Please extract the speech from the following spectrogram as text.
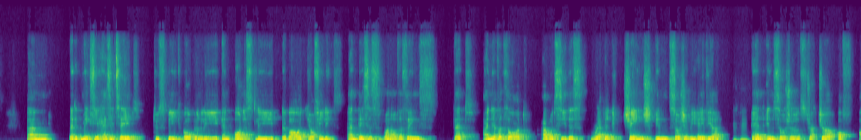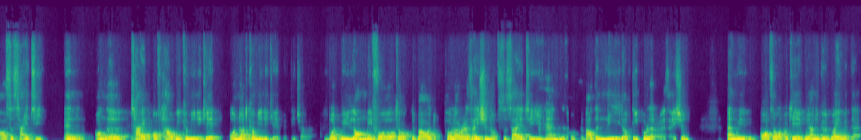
um, that it makes you hesitate to speak openly and honestly about your feelings. And this is one of the things that I never thought I would see this rapid change in social behavior mm-hmm. and in social structure of our society and on the type of how we communicate or not communicate with each other. What we long before talked about polarization of society mm-hmm. and about the need of depolarization. And we all thought, okay, we're in a good way with that.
